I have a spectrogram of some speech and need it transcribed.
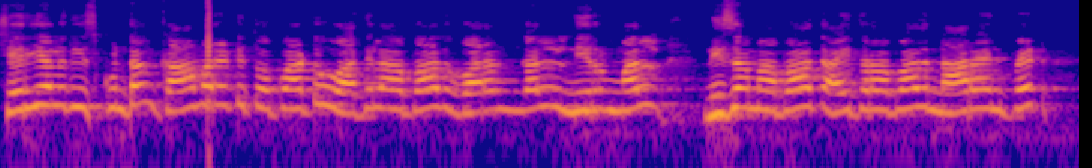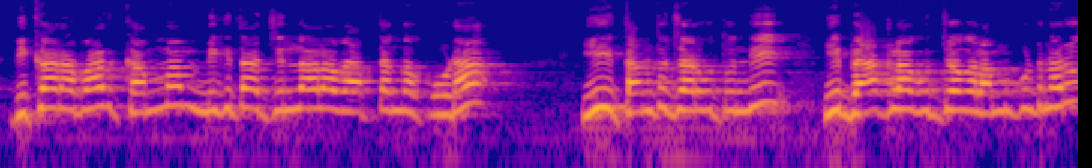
చర్యలు తీసుకుంటాం. కామారెడ్డితో పాటు ఆదిలాబాద్ వరంగల్ నిర్మల్ నిజామాబాద్ హైదరాబాద్ నారాయణపేట్ వికారాబాద్ ఖమ్మం మిగతా జిల్లాల వ్యాప్తంగా కూడా ఈ తంతు జరుగుతుంది. ఈ బ్యాక్లాగ్ ఉద్యోగాలు అమ్ముకుంటున్నారు.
